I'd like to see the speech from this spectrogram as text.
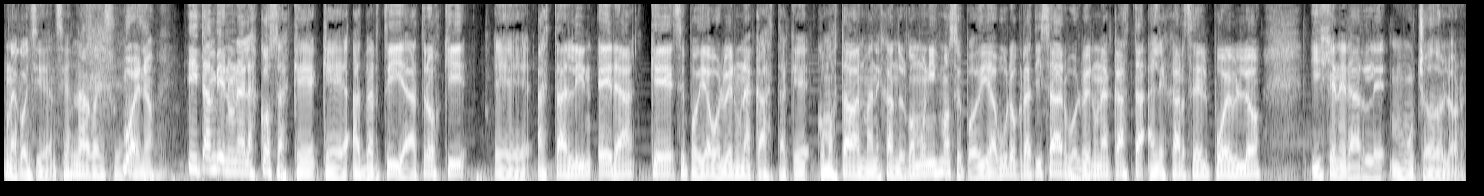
Una coincidencia. Una coincidencia. Bueno, y también una de las cosas que, que advertía a Trotsky, eh, a Stalin, era que se podía volver una casta, que como estaban manejando el comunismo, se podía burocratizar, volver una casta, alejarse del pueblo y generarle mucho dolor.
